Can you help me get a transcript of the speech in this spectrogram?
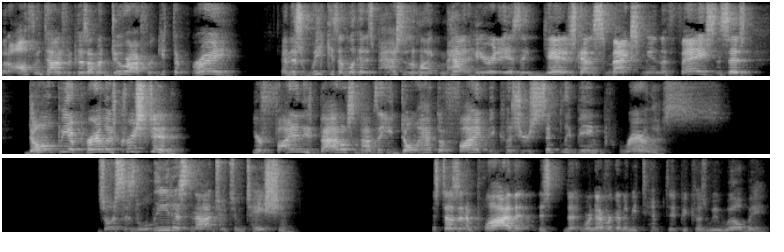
But oftentimes, because I'm a doer, I forget to pray. And this week, as I'm looking at this passage, I'm like, Matt, here it is again. It just kind of smacks me in the face and says, Don't be a prayerless Christian. You're fighting these battles sometimes that you don't have to fight because you're simply being prayerless. So it says, lead us not into temptation. This doesn't imply that, this, that we're never going to be tempted because we will be.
